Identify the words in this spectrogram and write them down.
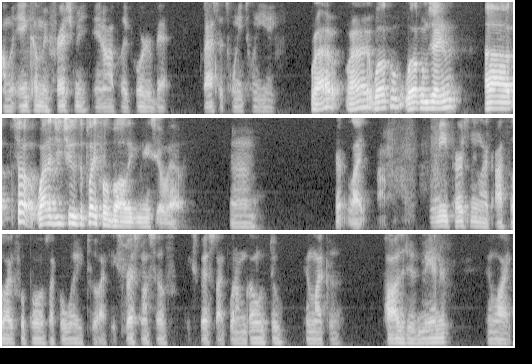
I'm an incoming freshman and I play quarterback, class of 2028. Right, right. Welcome, welcome, Jalen. Uh, so, why did you choose to play football at Ygnacio Valley? Um, like me personally, like I feel like football is like a way to like express myself, express like what I'm going through in like a positive manner, and like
